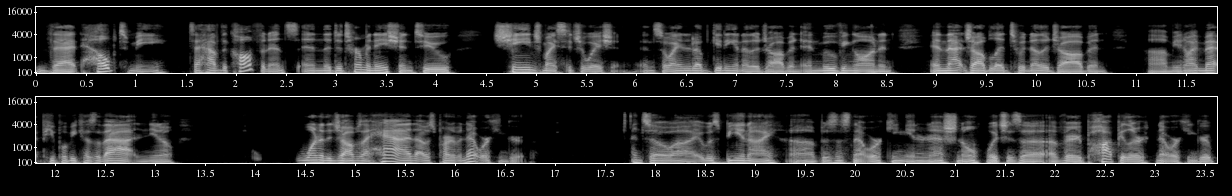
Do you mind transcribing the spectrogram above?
that helped me to have the confidence and the determination to change my situation. And so I ended up getting another job and, and moving on and, and that job led to another job. And, um, you know, I met people because of that. And, you know, one of the jobs I had, I was part of a networking group. And so uh, it was BNI, uh, Business Networking International, which is a, a very popular networking group.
